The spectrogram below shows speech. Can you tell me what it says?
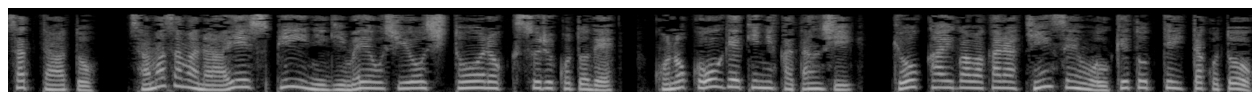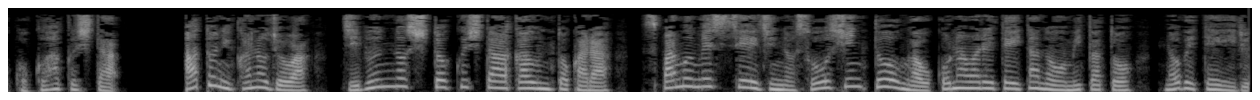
去った後、様々な ISP に偽名を使用し登録することで、この攻撃に加担し、協会側から金銭を受け取っていたことを告白した。後に彼女は自分の取得したアカウントからスパムメッセージの送信等が行われていたのを見たと述べている。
